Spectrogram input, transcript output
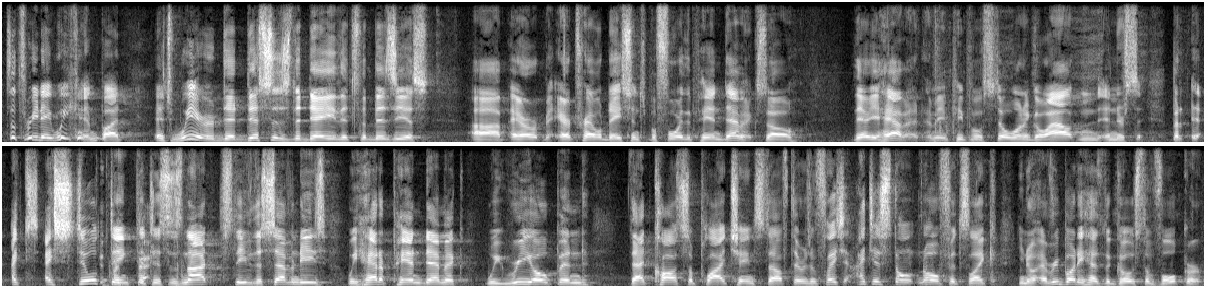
It's a three day weekend, but it's weird that this is the day that's the busiest uh, air, air travel day since before the pandemic. So there you have it. I mean, people still want to go out, and, and there's, but I, I still think that this is not, Steve, the 70s. We had a pandemic, we reopened. That caused supply chain stuff. There was inflation. I just don't know if it's like, you know, everybody has the ghost of Volcker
